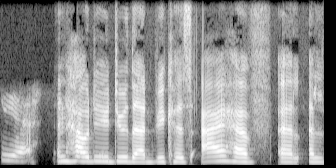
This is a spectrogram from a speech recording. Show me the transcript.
yeah, And how do you do that? Because I have a, a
